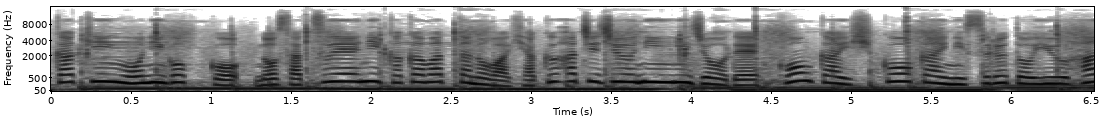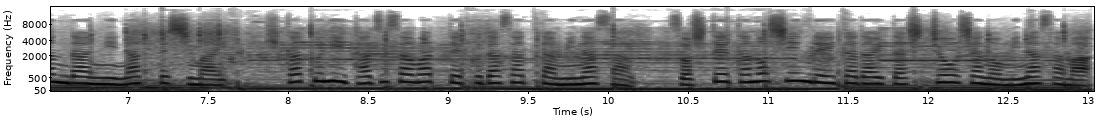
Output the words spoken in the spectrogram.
ヒカキン鬼ごっこの撮影に関わったのは180人以上で今回非公開にするという判断になってしまい企画に携わってくださった皆さんそして楽しんでいただいた視聴者の皆様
